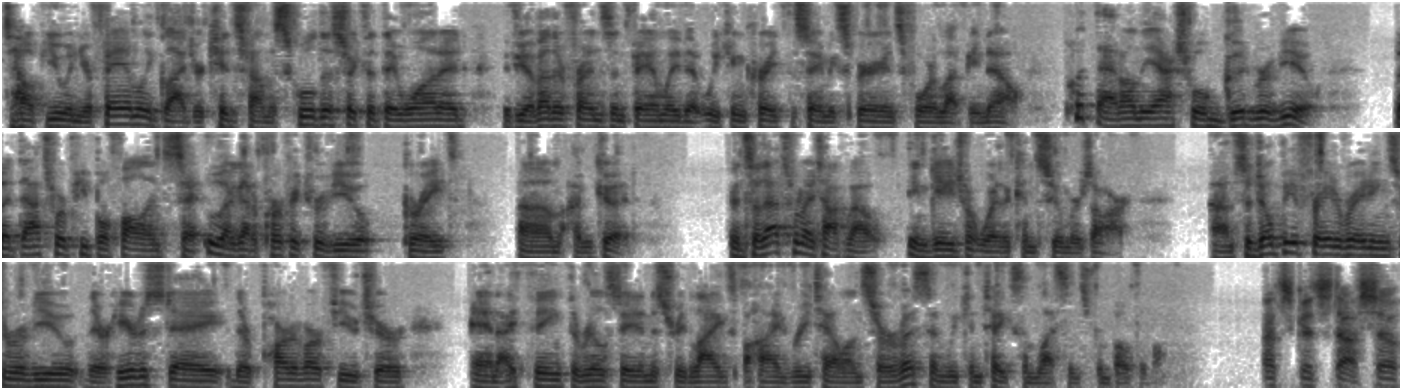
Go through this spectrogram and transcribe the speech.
to help you and your family. Glad your kids found the school district that they wanted. If you have other friends and family that we can create the same experience for, let me know. Put that on the actual good review. But that's where people fall into say, Ooh, I got a perfect review. Great. Um, I'm good. And so that's when I talk about engagement where the consumers are. Um, so don't be afraid of ratings and review. They're here to stay. They're part of our future. And I think the real estate industry lags behind retail and service, and we can take some lessons from both of them. That's good stuff. So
